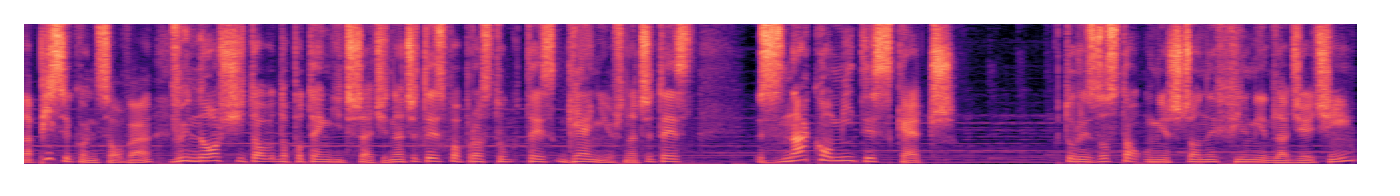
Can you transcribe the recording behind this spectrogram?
napisy końcowe, wynosi to do potęgi trzeciej. Znaczy, to jest po prostu, to jest geniusz. Znaczy, to jest znakomity sketch, który został umieszczony w filmie dla dzieci,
